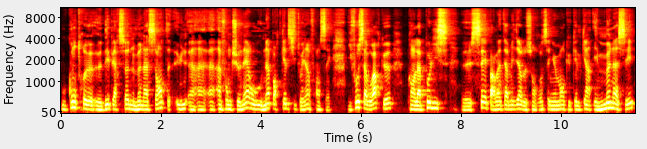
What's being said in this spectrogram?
ou contre euh, des personnes menaçantes, un, fonctionnaire ou n'importe quel citoyen français. Il faut savoir que quand la police euh, sait par l'intermédiaire de son renseignement que quelqu'un est menacé,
